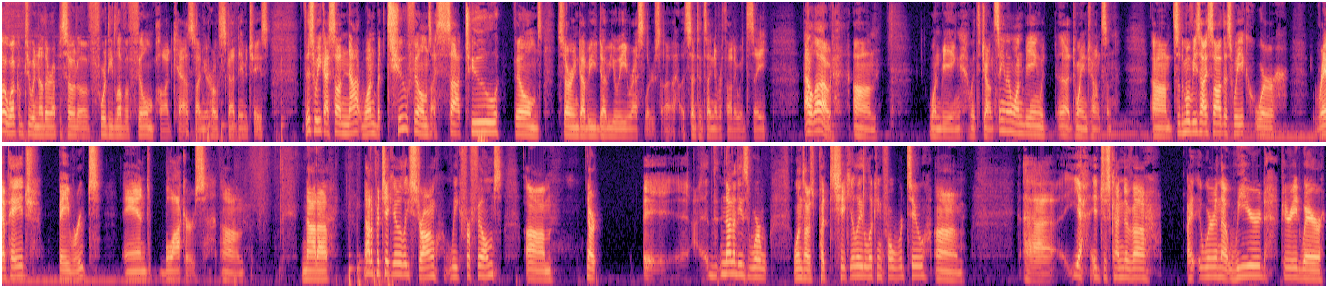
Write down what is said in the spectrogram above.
Hello, welcome to another episode of For the Love of Film podcast. I'm your host, Scott David Chase. This week I saw not one, but two films. I saw two films starring WWE wrestlers, uh, a sentence I never thought I would say out loud. Um, one being with John Cena, one being with uh, Dwayne Johnson. Um, so the movies I saw this week were Rampage, Beirut, and Blockers. Um, not a not a particularly strong week for films. Um, or uh, none of these were ones I was particularly looking forward to. Um, uh, yeah, it just kind of uh, I, we're in that weird period where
